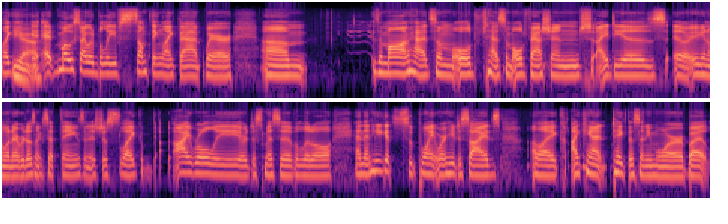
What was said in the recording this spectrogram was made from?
like Yeah. at most, I would believe something like that, where um, the mom had some old has some old fashioned ideas or you know whatever doesn't accept things and it's just like eye rolly or dismissive a little. And then he gets to the point where he decides uh, like I can't take this anymore but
